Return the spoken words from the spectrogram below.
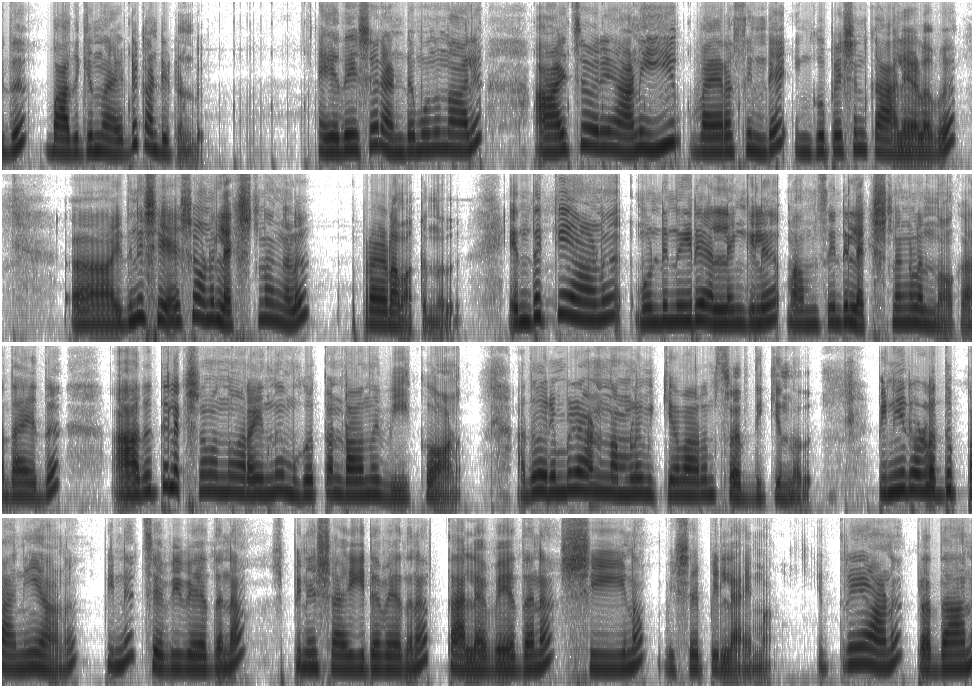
ഇത് ബാധിക്കുന്നതായിട്ട് കണ്ടിട്ടുണ്ട്. ഏകദേശം രണ്ട് മൂന്ന് നാല് ആഴ്ച വരെയാണ് ഈ വൈറസിന്റെ ഇൻക്യുബേഷൻ കാലയളവ്. ഇതിന് ശേഷമാണ് ലക്ഷണങ്ങൾ പ്രകടമാക്കുന്നത്. എന്തൊക്കെയാണ് മുണ്ടിനീര് അല്ലെങ്കിൽ മംസിന്റെ ലക്ഷണങ്ങളെന്ന് നോക്കുക അതായത് ആദ്യത്തെ ലക്ഷണം എന്ന് പറയുന്നത് മുഖത്തുണ്ടാകുന്ന വീക്കമാണ്. അത് വരുമ്പോഴാണ് നമ്മൾ മിക്കവാറും ശ്രദ്ധിക്കുന്നത്. പിന്നീടുള്ളത് പനിയാണ്. പിന്നെ ചെവി വേദന പിന്നെ ശരീരവേദന തലവേദന ക്ഷീണം വിശപ്പില്ലായ്മ. ഇത്രയാണ് പ്രധാന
